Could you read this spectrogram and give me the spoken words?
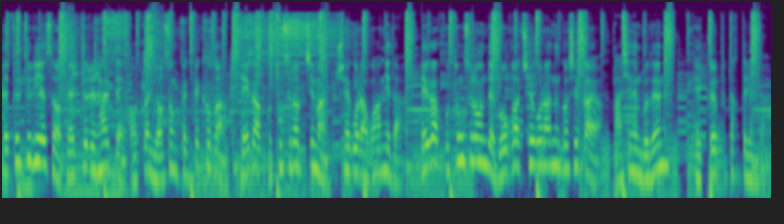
배틀트리에서 배틀을 할 때 어떤 여성 백패커가 배가 고통스럽지만 최고라고 합니다. 배가 고통스러운데 뭐가 최고라는 것일까요? 아시는 분은 댓글 부탁드립니다.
